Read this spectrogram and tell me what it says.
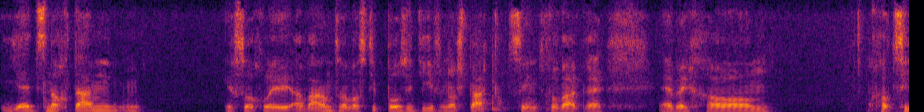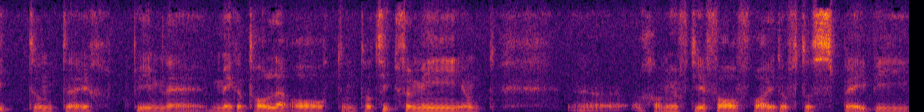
Jetzt, nachdem ich so ein bisschen erwähnt habe, was die positiven Aspekte sind von wegen, eben ich habe, ich habe Zeit und äh, ich bin in einem mega tollen Ort und habe Zeit für mich und äh, kann mich auf die Vorfreude auf das Baby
